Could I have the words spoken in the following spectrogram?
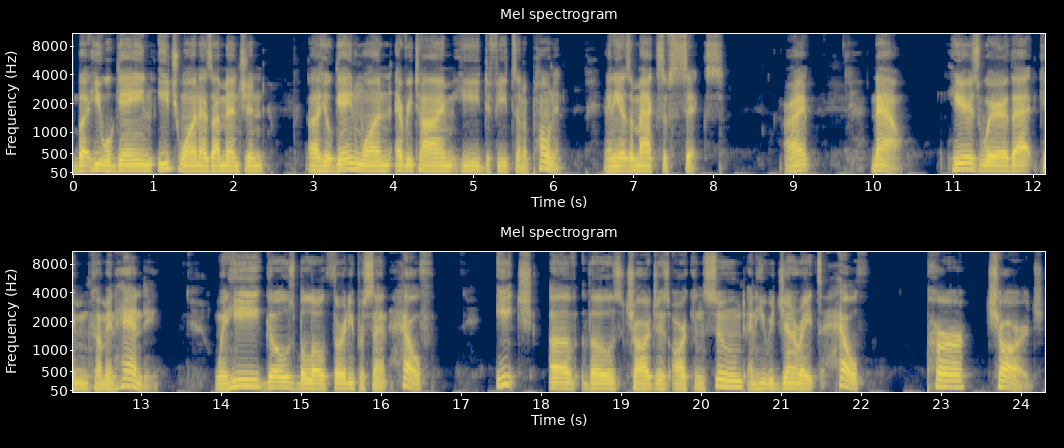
but he will gain each one, as I mentioned. Uh, he'll gain one every time he defeats an opponent, and he has a max of six. All right. Now, here's where that can come in handy. When he goes below 30% health, each of those charges are consumed and he regenerates health per charge.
